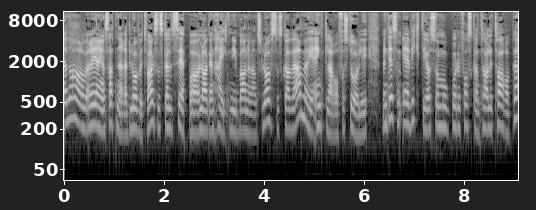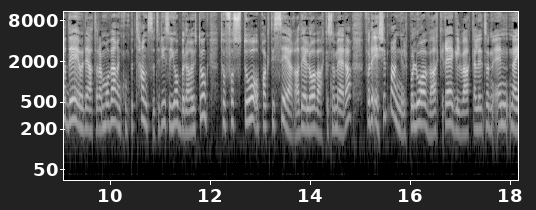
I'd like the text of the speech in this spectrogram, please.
Ja, Nå har regjeringen satt ned et lovutvalg som skal se på å lage en helt ny barnevernslov som skal være mye enklere og forståelig. Men det som er viktig, og som både forskeren tar opp her, det er jo det at det må være en kompetanse til de som jobber der ute òg, til å forstå forstå og praktisere det lovverket som er der. For det er ikke mangel på lovverk, regelverk eller sånn, nei,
